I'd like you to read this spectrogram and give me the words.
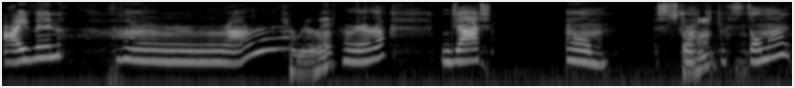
Ivan Herrera. Herrera, Herrera. Josh um Stomont, Stolmont.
